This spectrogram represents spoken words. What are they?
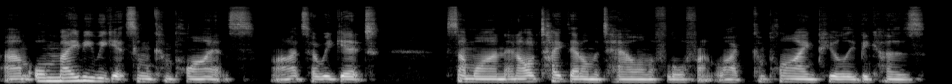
Um, or maybe we get some compliance, right? So we get someone, and I'll take that on the towel on the floor front, like complying purely because,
